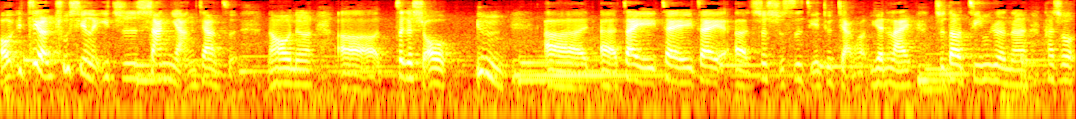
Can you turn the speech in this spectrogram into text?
哦，竟然出现了一只山羊这样子，然后呢，呃，这个时候，呃 呃，在在在呃，是十四节就讲了，原来直到今日呢，他说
